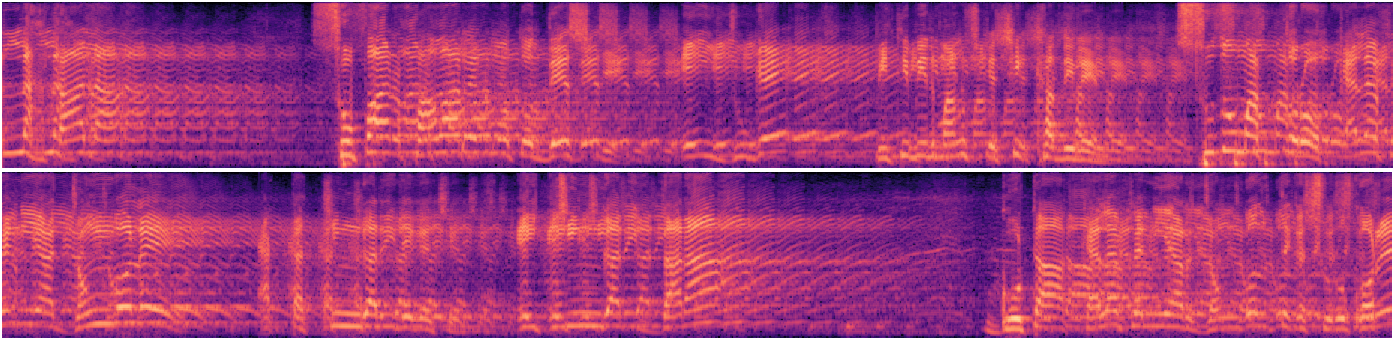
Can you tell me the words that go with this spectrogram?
আল্লাহ তাআলা সুপার পাওয়ারের মতো দেশকে এই যুগে পৃথিবীর মানুষকে শিক্ষা দিলেন। শুধুমাত্র ক্যালিফোর্নিয়া জঙ্গলে একটা চিঙ্গারি লেগেছে। এই চিঙ্গারির দ্বারা গোটা ক্যালিফোর্নিয়ার জঙ্গল থেকে শুরু করে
